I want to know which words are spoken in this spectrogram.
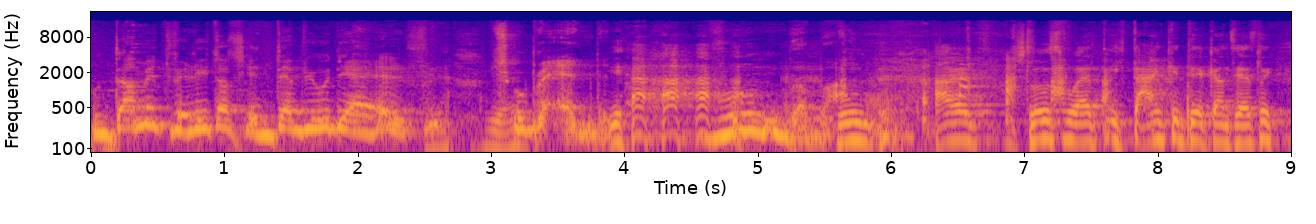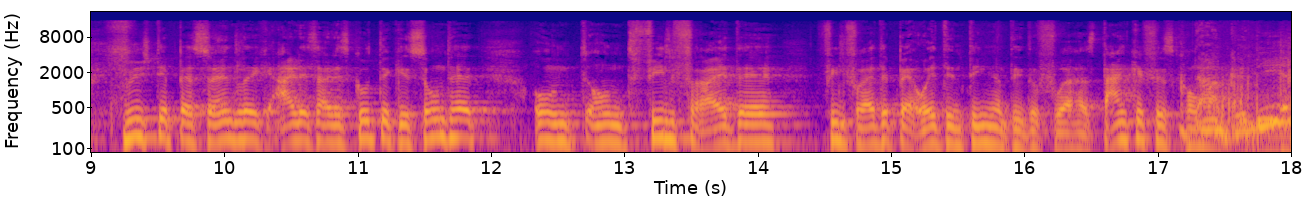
Und damit will ich das Interview dir helfen zu beenden. Ja. Wunderbar. Harald, Schlusswort. Ich danke dir ganz herzlich. Ich wünsche dir persönlich alles, alles Gute, Gesundheit und, und viel Freude, viel Freude bei all den Dingen, die du vorhast. Danke fürs Kommen. Danke dir.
